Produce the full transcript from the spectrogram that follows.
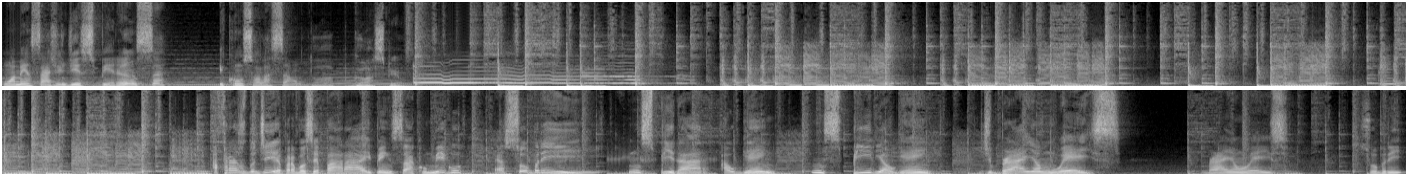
uma mensagem de esperança e consolação. Top Gospel. Frase do dia para você parar e pensar comigo é sobre inspirar alguém. Inspire alguém. De Brian Weiss. Brian Weiss sobre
